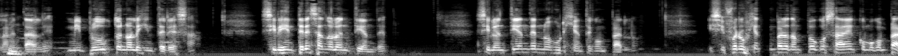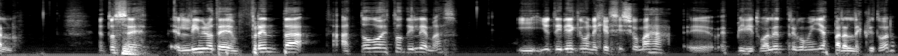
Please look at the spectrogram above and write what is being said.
lamentable. Mi producto no les interesa. Si les interesa, no lo entienden. Si lo entienden, no es urgente comprarlo. Y si fuera urgente comprarlo, tampoco saben cómo comprarlo. Entonces, el libro te enfrenta a todos estos dilemas. Y yo diría que es un ejercicio más eh, espiritual, entre comillas, para el escritor,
